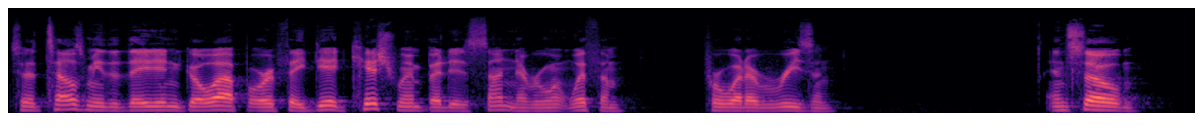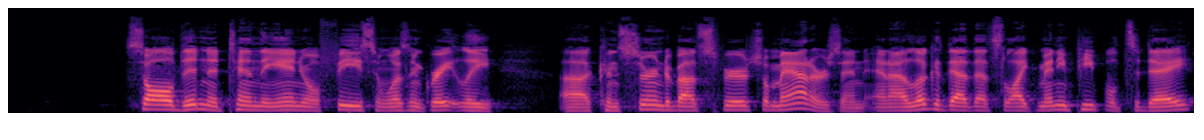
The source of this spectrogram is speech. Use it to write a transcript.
So it tells me that they didn't go up, or if they did, Kish went, but his son never went with them for whatever reason. And so Saul didn't attend the annual feast and wasn't greatly uh, concerned about spiritual matters. And, and I look at that, that's like many people today.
